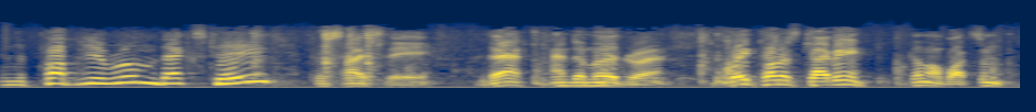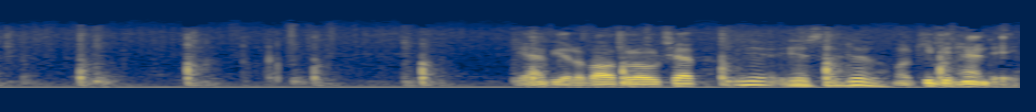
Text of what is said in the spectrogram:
in the property room backstage? Precisely. That and a murderer. Wait for us, cabby. Come on, Watson. You have your revolver, old chap? Yeah, yes, I do. Well, keep it handy.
